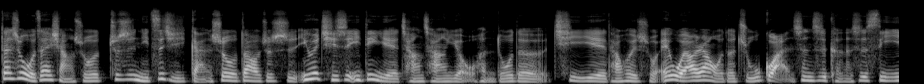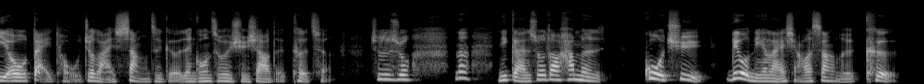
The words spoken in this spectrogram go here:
但是我在想说，就是你自己感受到，就是因为其实一定也常常有很多的企业他会说，诶，我要让我的主管，甚至可能是 CEO 带头就来上这个人工智慧学校的课程。就是说，那你感受到他们过去六年来想要上的课，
